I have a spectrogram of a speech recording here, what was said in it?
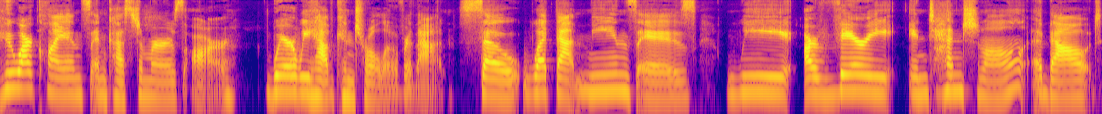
who our clients and customers are. Where we have control over that. So, what that means is we are very intentional about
